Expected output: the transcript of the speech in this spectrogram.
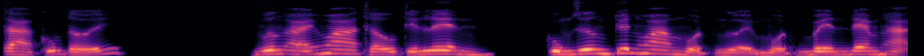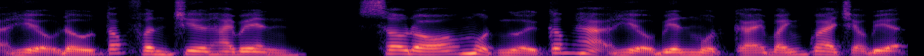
Ta cũng tới. Vương Ái Hoa thấu tiến lên, cùng Dương Tuyết Hoa một người một bên đem hạ hiểu đầu tóc phân chia hai bên, sau đó một người cấp hạ hiểu biên một cái bánh quai trèo biện.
